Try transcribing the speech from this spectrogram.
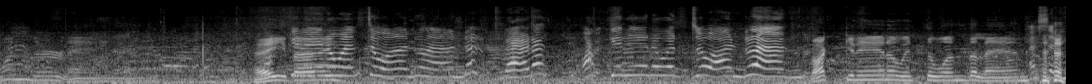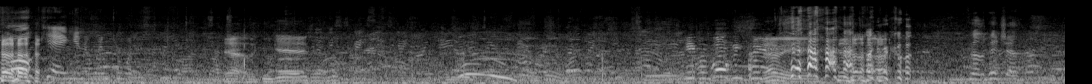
Wonderland. Hey, Walking in a buddy. winter wonderland. Walking in a. Rocking in a winter wonderland. I said walking in a winter wonderland. yeah, looking good. Keep on walking, please. There he is. Got the picture.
